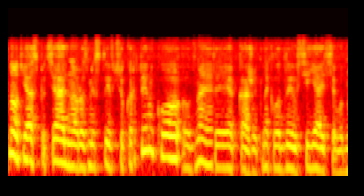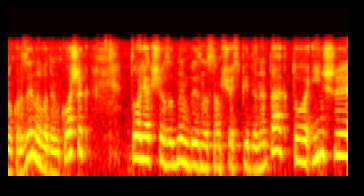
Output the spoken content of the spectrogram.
Ну, от Я спеціально розмістив цю картинку. Знаєте, як кажуть, не клади всі яйця в одну корзину, в один кошик. То якщо з одним бізнесом щось піде не так, то інші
